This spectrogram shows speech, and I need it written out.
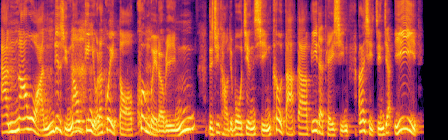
按脑丸，你就是脑筋有了过度，困未落眠，日子头就无精神，靠大咖啡来提醒，啊，那是真正咦，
